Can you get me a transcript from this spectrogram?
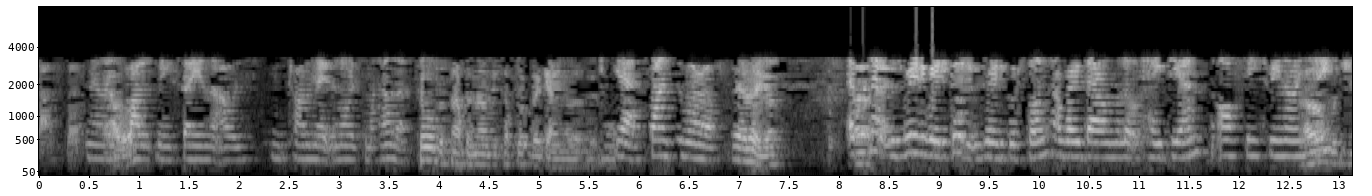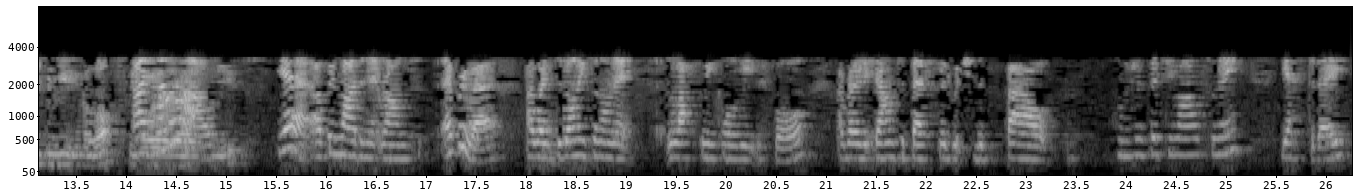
That's, that's nearly as bad as me saying that I was trying to make the noise with my helmet. All the snappers now just have to up their game a little bit more. Yeah, find somewhere else. Yeah, there you go. Uh, but no, it was really, really good. It was really good fun. I rode there on the little KTM RC390. Oh, which you've been using a lot for I your uh, have. use. Yeah, I've been riding it around everywhere. I went to Donington on it last week or the week before. I rode it down to Bedford, which is about 150 miles for me, yesterday,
